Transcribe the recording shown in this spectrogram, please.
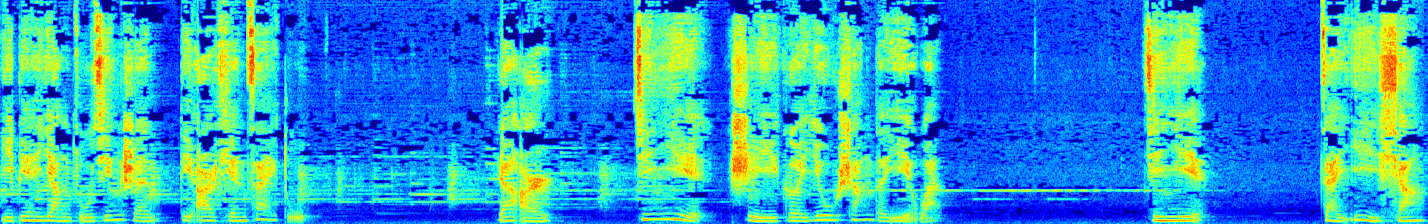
以便养足精神，第二天再读。然而，今夜是一个忧伤的夜晚。今夜，在异乡，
